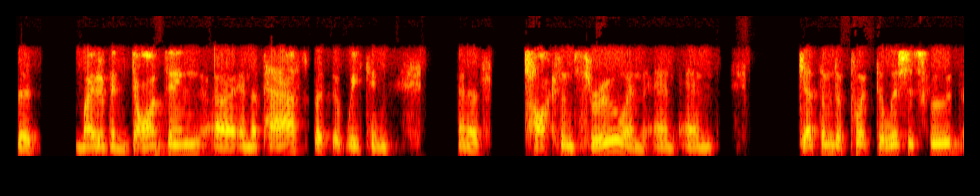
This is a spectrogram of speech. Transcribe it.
that might have been daunting uh, in the past, but that we can kind of talk them through and and and get them to put delicious food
